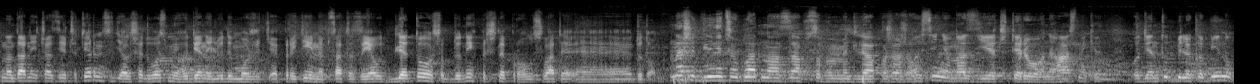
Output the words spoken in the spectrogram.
На даний час є 14, але ще до 8 години люди можуть е, прийти і написати заяву для того, щоб до них прийшли проголосувати е, додому. Наша дільниця обладнана засобами для пожежогасіння. У нас є 4 вогнегасники. Один тут біля кабінок,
